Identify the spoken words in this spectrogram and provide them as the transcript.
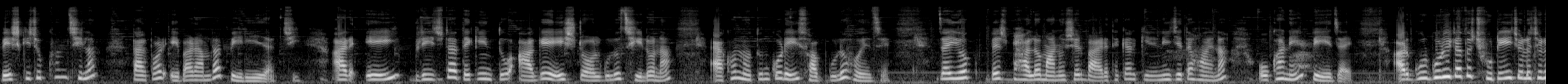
বেশ কিছুক্ষণ ছিলাম, তারপর এবার আমরা বেরিয়ে যাচ্ছি। আর এই ব্রিজটাতে কিন্তু আগে এই স্টলগুলো ছিল না এখন নতুন করেই সবগুলো হয়েছে। যাই হোক বেশ ভালো মানুষের বাইরে থেকে আর কিনে নিয়ে যেতে হয় না ওখানেই পেয়ে যায়। আর গুড়গুড়িটা তো ছুটেই চলেছিল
